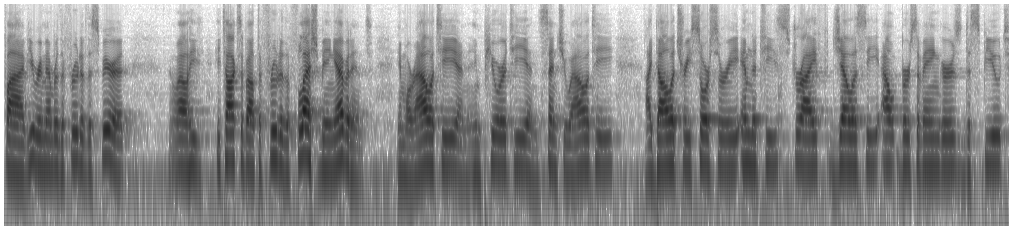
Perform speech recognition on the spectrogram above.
5. You remember the fruit of the Spirit. Well, he, he talks about the fruit of the flesh being evident immorality and impurity and sensuality, idolatry, sorcery, enmity, strife, jealousy, outbursts of angers, dispute,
